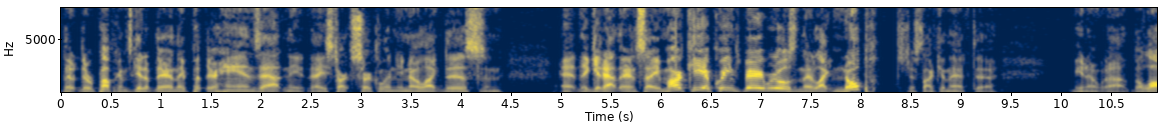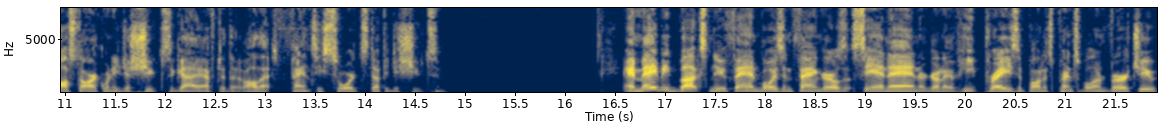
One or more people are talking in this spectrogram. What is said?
The, the Republicans get up there and they put their hands out and they, they start circling, you know, like this, and uh, they get out there and say Marquis of Queensberry rules, and they're like, nope. It's just like in that. Uh, you know, uh, the Lost Ark when he just shoots the guy after the all that fancy sword stuff, he just shoots him. And maybe Buck's new fanboys and fangirls at CNN are going to heap praise upon his principle and virtue,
